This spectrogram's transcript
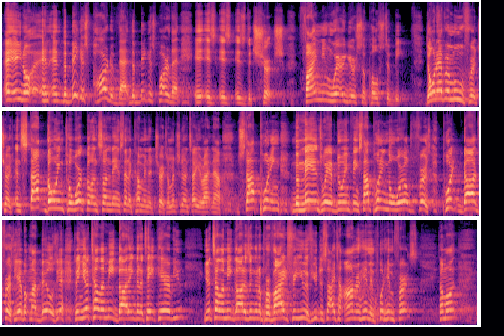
And, and, you know, and, and the biggest part of that, the biggest part of that is, is, is the church, finding where you're supposed to be. Don't ever move for a church and stop going to work on Sunday instead of coming to church. I'm just going to tell you right now. Stop putting the man's way of doing things. Stop putting the world first. Put God first. Yeah, but my bills, yeah. Then you're telling me God ain't going to take care of you? You're telling me God isn't going to provide for you if you decide to honor Him and put Him first? Come on.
